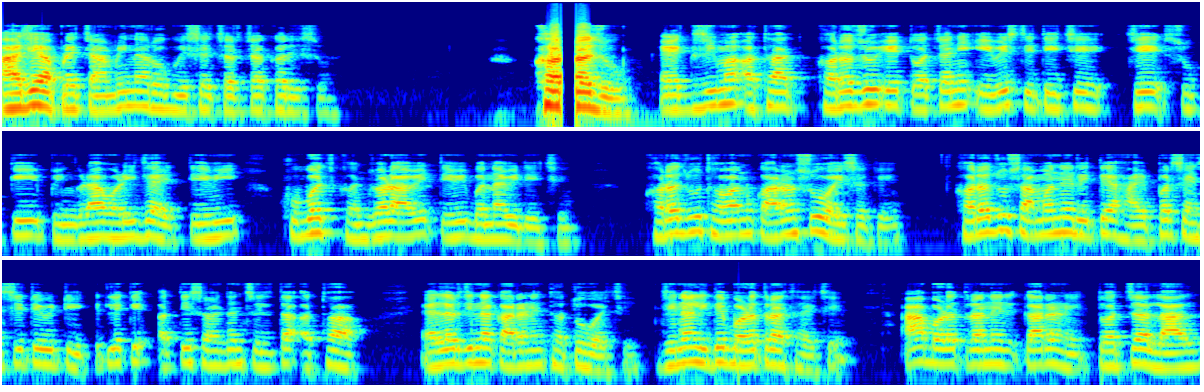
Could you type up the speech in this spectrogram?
આજે આપણે ચામડીના રોગ વિશે ચર્ચા કરીશું. ખરજુ, એક્ઝિમા અર્થાત ખરજુ એ ત્વચાની એવી સ્થિતિ છે જે સૂકી ભીંગડા વળી જાય તેવી ખૂબ જ ખંજવાળ આવે તેવી બનાવી દે છે. ખરજવું થવાનું કારણ શું હોઈ શકે? ખરજવું સામાન્ય રીતે હાઇપર સેન્સિટિવિટી એટલે કે અતિ સંવેદનશીલતા અથવા એલર્જીના કારણે થતું હોય છે, જેના લીધે બળતરા થાય છે. આ બળતરાને કારણે ત્વચા લાલ,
